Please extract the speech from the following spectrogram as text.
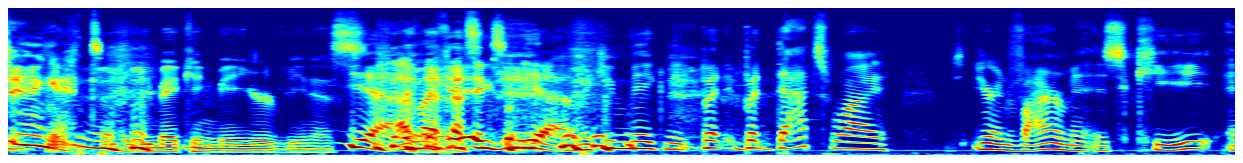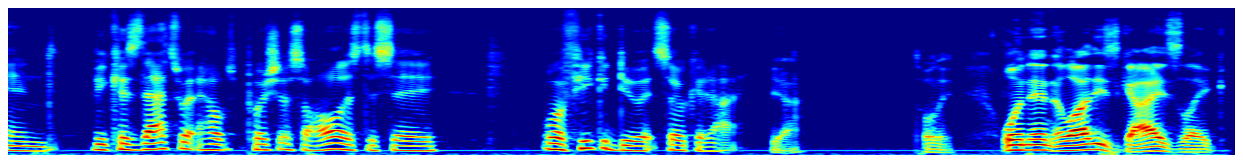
Dang it. Are you making me your Venus? Yeah, I'm like, ex- yeah, like you make me. But but that's why your environment is key, and because that's what helps push us all is to say, well, if he could do it, so could I. Yeah, totally. Well, and, and a lot of these guys, like,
